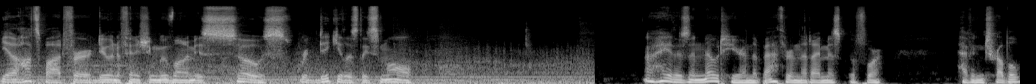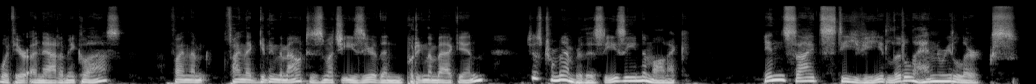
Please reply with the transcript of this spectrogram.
Yeah, the hotspot for doing a finishing move on him is so ridiculously small. Oh hey, there's a note here in the bathroom that I missed before. Having trouble with your anatomy class? Find them find that getting them out is much easier than putting them back in? Just remember this easy mnemonic. Inside Stevie, little Henry lurks.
